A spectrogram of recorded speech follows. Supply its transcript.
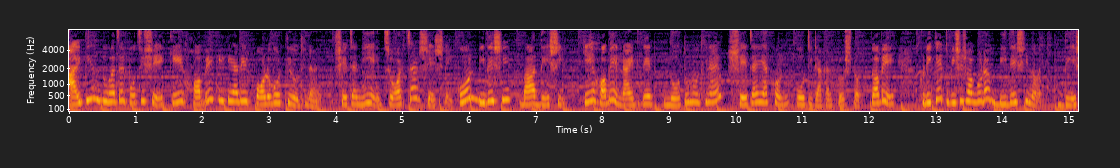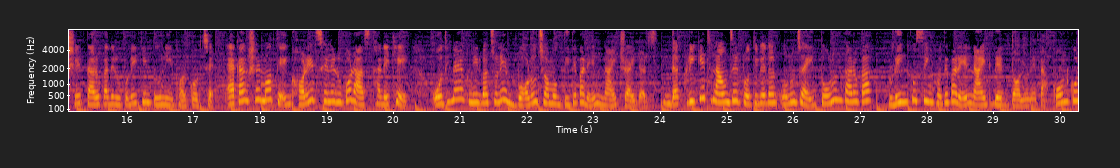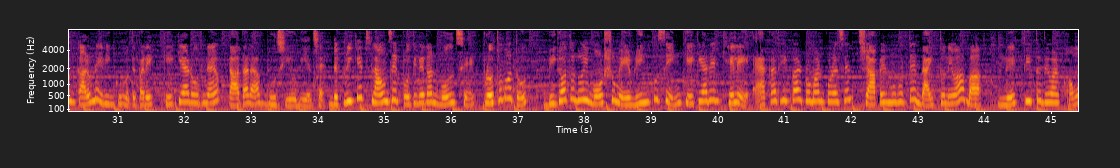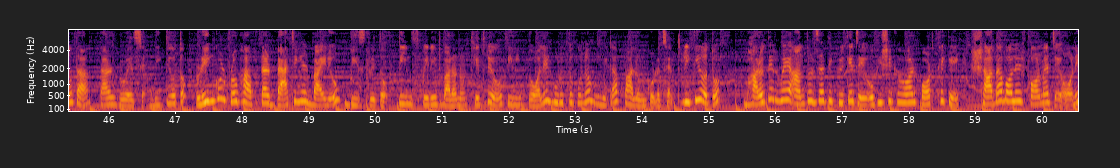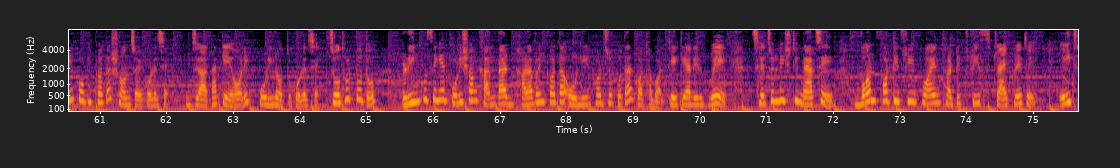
IPL দু হাজার পঁচিশে কে হবে কেকেআরের পরবর্তী অধিনায়ক? সেটা নিয়ে চর্চার শেষ নেই। কোন বিদেশি বা দেশি কে হবে নাইটদের নতুন অধিনায়ক? সেটাই এখন কোটি টাকার প্রশ্ন। তবে ক্রিকেট বিশেষজ্ঞরা বিদেশি নয়, দেশের তারকাদের উপরেই কিন্তু নির্ভর করছে। একাংশের মতে, ঘরের ছেলের উপর আস্থা রেখে অধিনায়ক নির্বাচনে বড় চমক দিতে পারে নাইট রাইডার্স। দ্য ক্রিকেট লাউঞ্জের প্রতিবেদন অনুযায়ী তরুণ তারকা রিঙ্কু সিং হতে পারে নাইটদের দলনেতা। কোন কোন কারণে রিঙ্কু হতে পারে কে কে আর অধিনায়ক তা তারা বুঝিয়েও দিয়েছে। দ্য ক্রিকেট লাউঞ্জের প্রতিবেদন বলছে, প্রথমত, বিগত দুই মরশুমে রিঙ্কু সিং কেকেআর এর খেলে একাধিকবার প্রমাণ করেছেন চাপের মুহূর্তে দায়িত্ব নেওয়া বা নেতৃত্ব দেওয়ার ক্ষমতা তার রয়েছে। দ্বিতীয়ত, রিঙ্কুর প্রভাব তার ব্যাটিং এর বাইরেও বিস্তৃত। টিম স্পিরিট বাড়ানোর ক্ষেত্রেও তিনি দলে গুরুত্বপূর্ণ ভূমিকা পালন করেছেন। তৃতীয়ত, ভারতের হয়ে আন্তর্জাতিক ক্রিকেটে অভিষেক হওয়ার পর থেকে সাদা বলের ফরম্যাটে অনেক অভিজ্ঞতা সঞ্চয় করেছে, যা তাকে অনেক পরিণত করেছে। চতুর্থত, রিঙ্কু সিং এর পরিসংখ্যান তার ধারাবাহিকতা ও নির্ভরযোগ্যতার কথা বল। কেকেআর এর হয়ে ছেচল্লিশটি ম্যাচে one forty three point thirty three strike রেটে এইট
